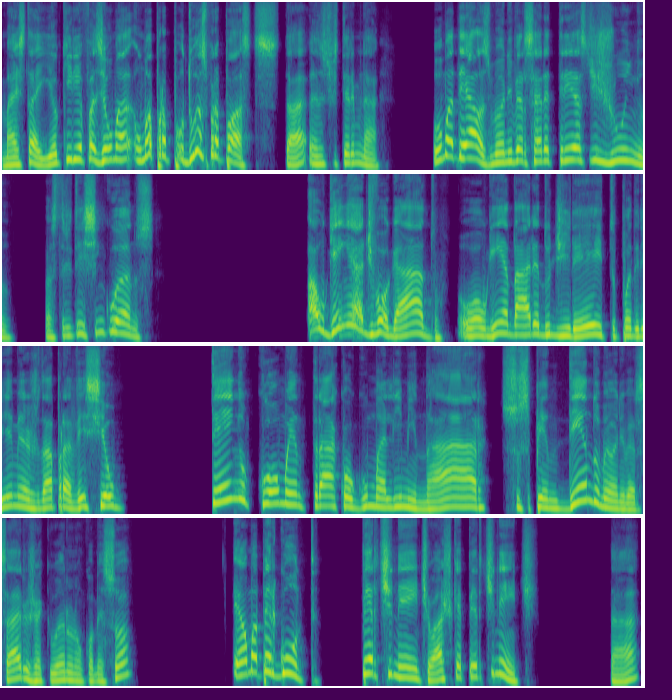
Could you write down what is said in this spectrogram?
Mas tá aí. Eu queria fazer uma, uma, duas propostas, tá? Antes de terminar. Uma delas, meu aniversário é 3 de junho, faz 35 anos. Alguém é advogado ou alguém é da área do direito, poderia me ajudar para ver se eu tenho como entrar com alguma liminar suspendendo o meu aniversário, já que o ano não começou? É uma pergunta pertinente, eu acho que é pertinente, tá?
